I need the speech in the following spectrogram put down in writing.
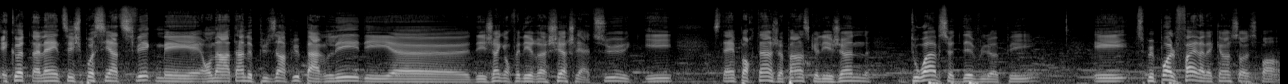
écoute, Alain, je suis pas scientifique, mais on entend de plus en plus parler des, euh, des gens qui ont fait des recherches là-dessus. Et c'est important, je pense, que les jeunes doivent se développer. Et tu peux pas le faire avec un seul sport.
